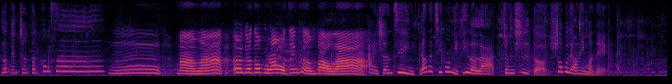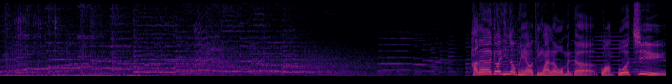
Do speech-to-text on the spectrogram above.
个变成粉红色。嗯，妈妈，二哥都不让我进城堡啦！爱生气，你不要再欺负你弟了啦！真是的，受不了你们呢。好的，各位听众朋友，听完了我们的广播剧，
